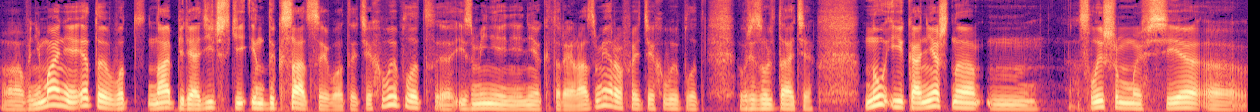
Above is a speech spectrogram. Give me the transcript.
э, внимание, это вот на периодические индексации вот этих выплат, э, изменение некоторых размеров этих выплат в результате. Ну и, конечно, слышим мы все, э,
